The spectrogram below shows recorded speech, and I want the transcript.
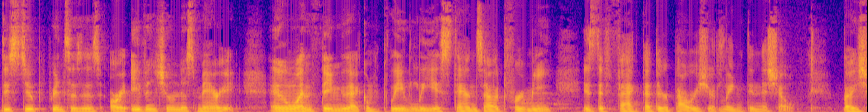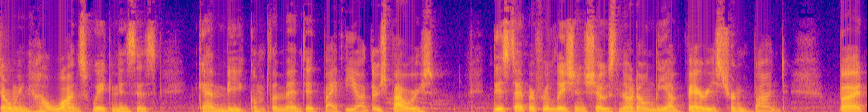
These two princesses are even shown as married, and one thing that completely stands out for me is the fact that their powers are linked in the show, by showing how one's weaknesses can be complemented by the other's powers. This type of relation shows not only a very strong bond, but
